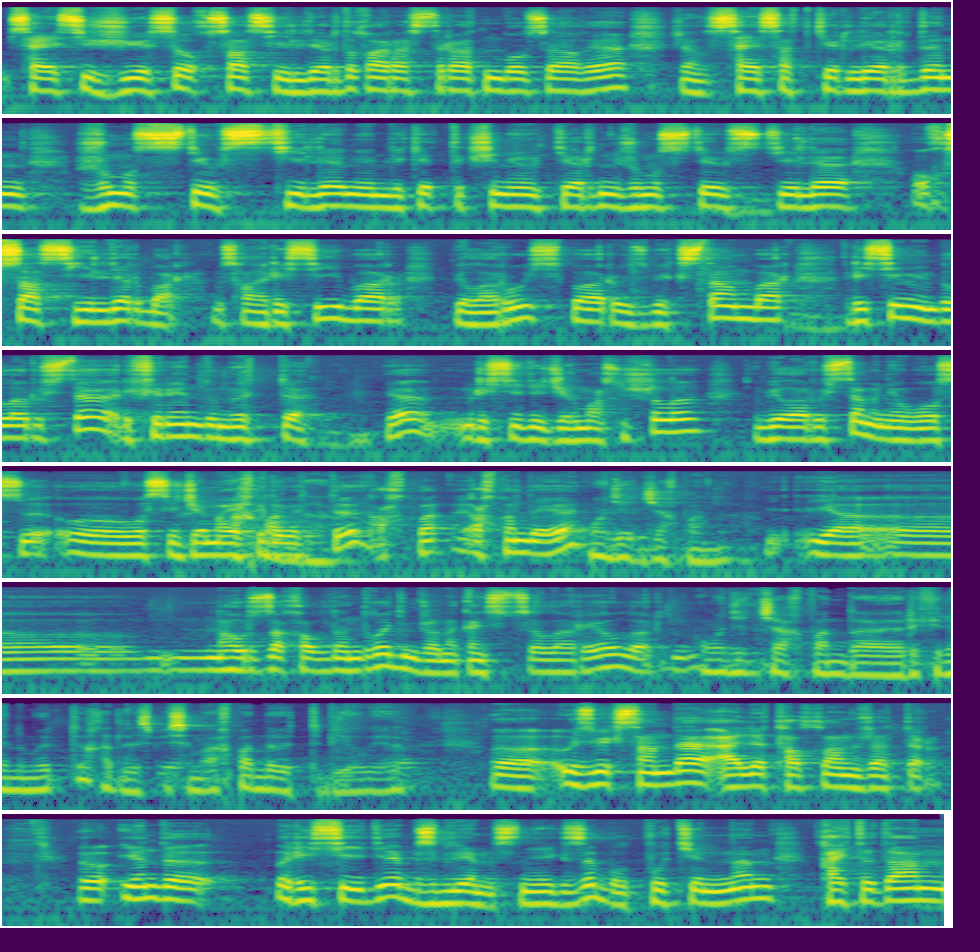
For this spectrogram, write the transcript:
саяси жүйесі ұқсас елдерді қарастыратын болсақ иә жаңағы саясаткерлердің жұмыс істеу стилі мемлекеттік шенеуніктердің жұмыс істеу стилі ұқсас елдер бар. Мысалы ресей бар беларусь бар өзбекстан бар. Ресей мен беларусьта референдум өтті. Иә ресейде жиырмасыншы жылы беларусьта міне осы осы жиырма екіде өтті. Ақпанда иә? он жетінші ақпанда. Иә наурызда қабылданды ғой деймін жаңа конституциялары иә олардың? он жетінші ақпанда референдум өтті қателеспесем. Ақпанда өтті биыл иә. Өзбекстанда әлі талқыланып жатыр. Енді ресейде біз білеміз негізі бұл путиннің қайтадан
